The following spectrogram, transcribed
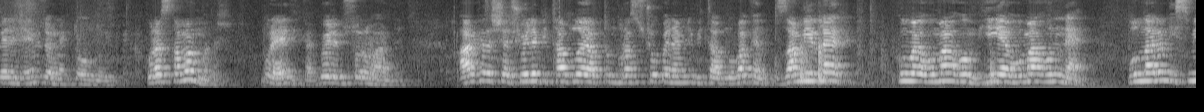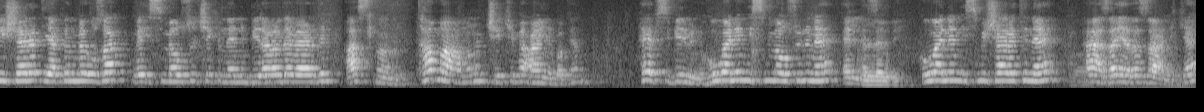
vereceğimiz örnekte olduğu gibi. Burası tamam mıdır? Buraya dikkat. Böyle bir soru vardı. Arkadaşlar şöyle bir tablo yaptım. Burası çok önemli bir tablo. Bakın zamirler huve huma hum hiye huma hunne. Bunların ismi işaret yakın ve uzak ve isim mevsul çekimlerini bir arada verdim. Aslında tamamının çekimi aynı bakın. Hepsi birbirine. Huve'nin ismi mevsulü ne? Ellezi. Huve'nin ismi işareti ne? Haza ya da zalike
